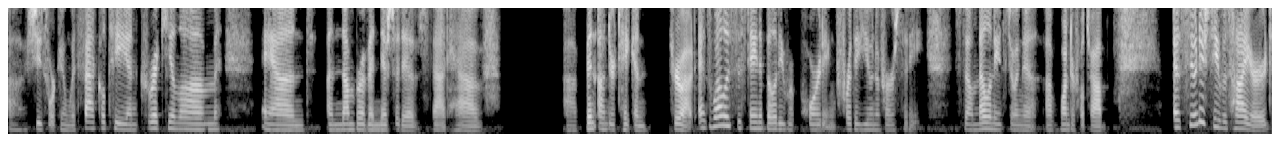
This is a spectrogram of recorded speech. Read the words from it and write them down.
Uh, she's working with faculty and curriculum and a number of initiatives that have uh, been undertaken throughout, as well as sustainability reporting for the university. So Melanie's doing a, a wonderful job. As soon as she was hired,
